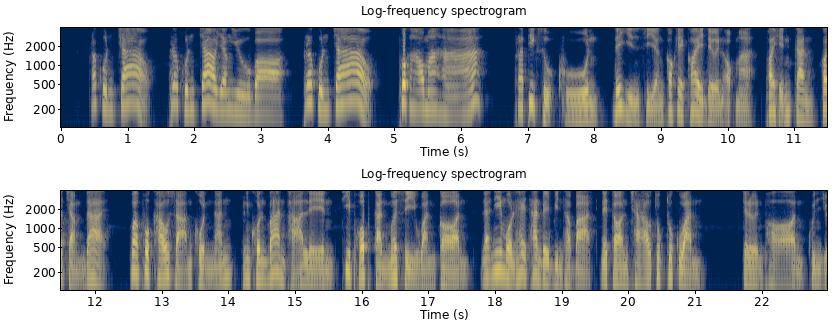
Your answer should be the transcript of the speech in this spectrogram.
ำพระคุณเจ้า พระคุณเจ้ายังอยู่บอพระคุณเจ้า พวกเรามาหา พระภิกษุคูณได้ยินเสียงก็ค่อยๆเดินออกมา พอเห็นกันก็จำได้ว่าพวกเขาสามคนนั้นเป็นคนบ้านผาเลนที่พบกันเมื่อสี่วันก่อน และนิมนต์ให้ท่านไปบิณฑบาตในตอนเช้าทุกๆวัน เจริญพร คุณโย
